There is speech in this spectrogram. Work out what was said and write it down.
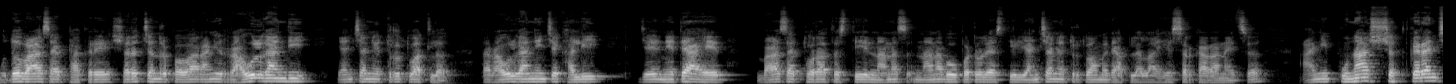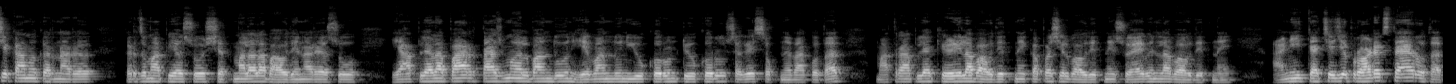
उद्धव बाळासाहेब ठाकरे शरदचंद्र पवार आणि राहुल गांधी यांच्या नेतृत्वातलं. तर राहुल गांधींचे खाली जे नेते आहेत बाळासाहेब थोरात असतील नाना नानाभाऊ पटोले असतील यांच्या नेतृत्वामध्ये आपल्याला हे सरकार आणायचं. आणि पुन्हा शेतकऱ्यांचे कामं करणारं कर्जमाफी असो शेतमालाला भाव देणारे असो हे आपल्याला पार ताजमहल बांधून हे बांधून यू करून ट्यू करू सगळे स्वप्न दाखवतात. मात्र आपल्या केळीला भाव देत नाही कपाशीला भाव देत नाही सोयाबीनला भाव देत नाही. आणि त्याचे जे प्रॉडक्ट्स तयार होतात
